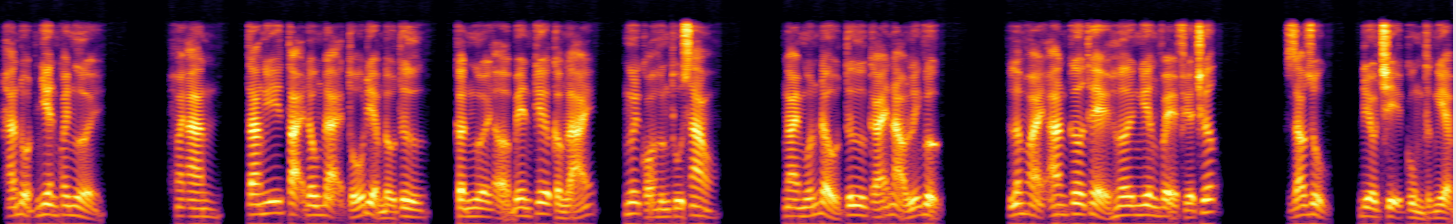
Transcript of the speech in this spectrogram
hắn đột nhiên quay người. Hoài an, ta nghĩ tại đông đại tố điểm đầu tư, cần người ở bên kia cầm lái, ngươi có hứng thú sao? Ngài muốn đầu tư cái nào lĩnh vực? Lâm hoài an cơ thể hơi nghiêng về phía trước. Giáo dục, điều trị cùng thực nghiệp.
